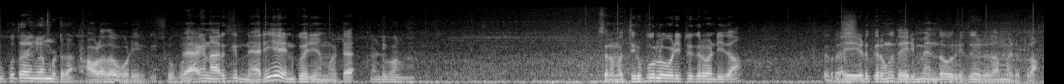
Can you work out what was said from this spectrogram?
முப்பத்தாயிரம் கிலோமீட்டர் தான். அவ்வளோதான் ஓடி இருக்கு. வேகனாருக்கு நிறைய என்கொயரி நம்மகிட்ட. கண்டிப்பாங்க. ஸோ நம்ம திருப்பூரில் ஓடிட்டு இருக்கிற வண்டி தான் எடுக்கிறவங்க தைரியமாக எந்த ஒரு இதுவும் இல்லாமல் எடுக்கலாம்.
